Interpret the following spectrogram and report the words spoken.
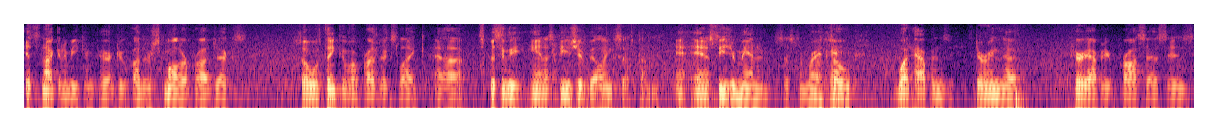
it's not going to be compared to other smaller projects. So think of a projects like uh, specifically anesthesia billing system, a- anesthesia management system, right? Okay. So what happens during the perioperative process is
